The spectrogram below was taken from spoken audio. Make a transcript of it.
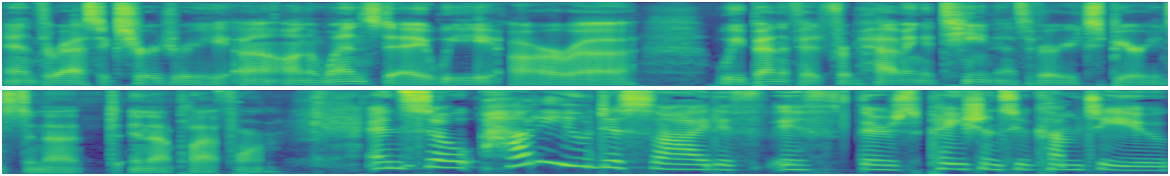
and thoracic surgery uh, on a Wednesday. We are uh, we benefit from having a team that's very experienced in that in that platform. And so, how do you decide if if there's patients who come to you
